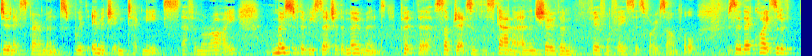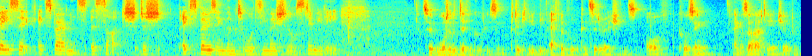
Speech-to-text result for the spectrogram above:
do an experiment with imaging techniques, fMRI, most of the research at the moment put the subjects into the scanner and then show them fearful faces, for example. So, they're quite sort of basic experiments as such, just exposing them towards emotional stimuli. So, what are the difficulties and particularly the ethical considerations of causing anxiety in children?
